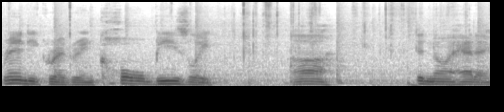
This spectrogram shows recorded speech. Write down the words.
Randy Gregory, and Cole Beasley. Ah, uh, didn't know I had a.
